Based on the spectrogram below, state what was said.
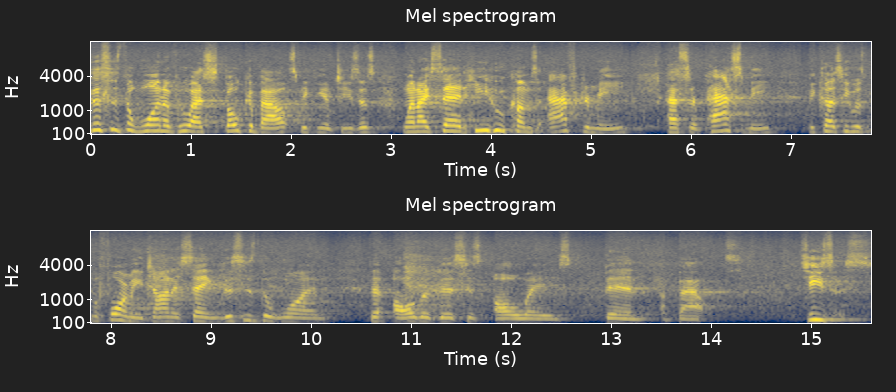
This is the one of who I spoke about, speaking of Jesus, when I said, He who comes after me has surpassed me because he was before me. John is saying, This is the one that all of this has always been about. Jesus.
